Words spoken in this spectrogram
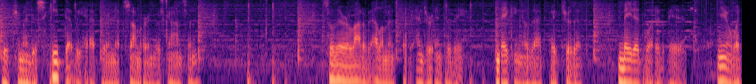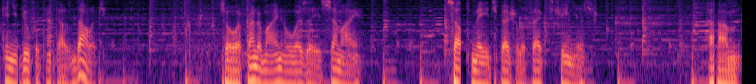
the tremendous heat that we had during that summer in Wisconsin. So there are a lot of elements that enter into the making of that picture that made it what it is. You know, what can you do for $10,000? So a friend of mine who was a semi self-made special effects genius um,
